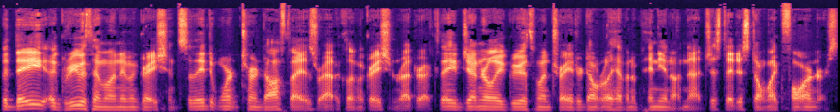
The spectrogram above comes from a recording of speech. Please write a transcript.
but they agree with him on immigration. So they weren't turned off by his radical immigration rhetoric. They generally agree with him on trade or don't really have an opinion on that. Just they just don't like foreigners.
